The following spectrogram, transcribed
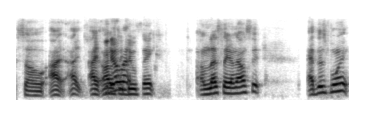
So I I, I honestly do think unless they announce it at this point,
